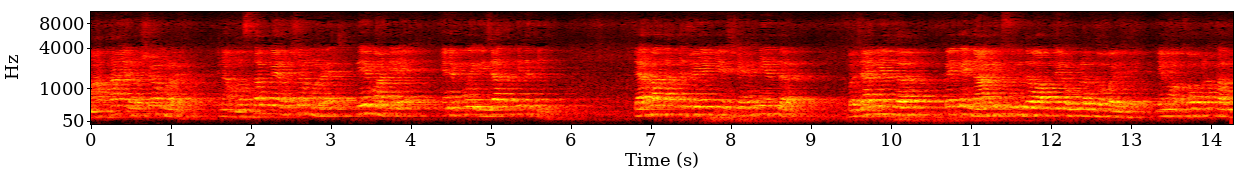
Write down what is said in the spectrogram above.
માથાને રક્ષણ મળે એના મસ્તકને રક્ષણ મળે તે માટે એને કોઈ ઈજા થતી નથી. ત્યારબાદ આપણે જોઈએ કે શહેરની અંદર, બજારની અંદર કઈ કઈ નાગરિક સુવિધાઓ આપણે ઉપલબ્ધ હોય છે. એમાં સૌપ્રથમ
